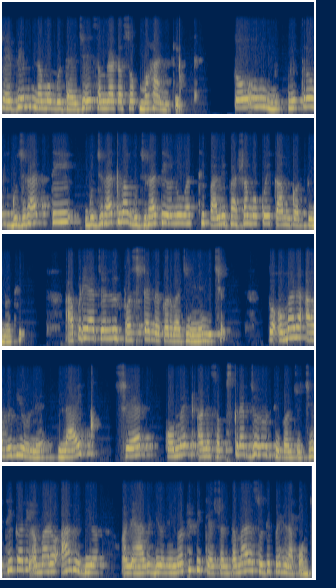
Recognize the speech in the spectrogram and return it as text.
જય ભીમ, નમો બુદ્ધાય જય સમ્રાટ અશોક મહાન કી. તો મિત્રો, ગુજરાતી, ગુજરાતમાં ગુજરાતી અનુવાદથી પાલી ભાષામાં કોઈ કામ કરતું નથી. આપણે આ ચેનલ ફર્સ્ટ ટાઈમે કરવા જઈ રહી છે. તો અમારા આ વિડીયોને લાઈક શેર કોમેન્ટ અને સબસ્ક્રાઇબ જરૂરથી કરજો. જેથી કરી અમારો આ વીડિયો અને આ વિડીયોની નોટિફિકેશન તમારા સુધી પહેલા પહોંચે.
